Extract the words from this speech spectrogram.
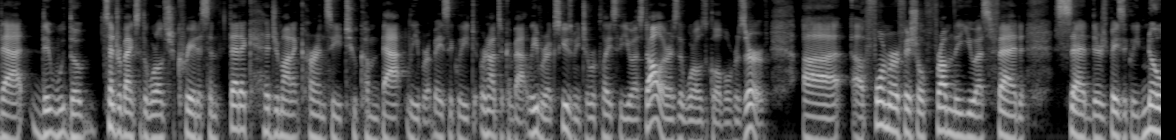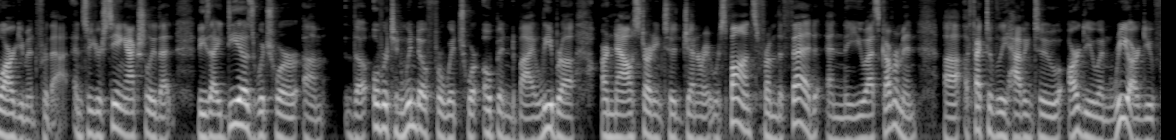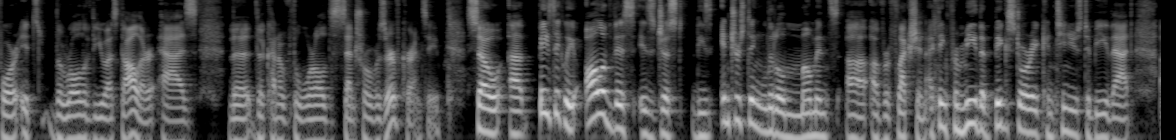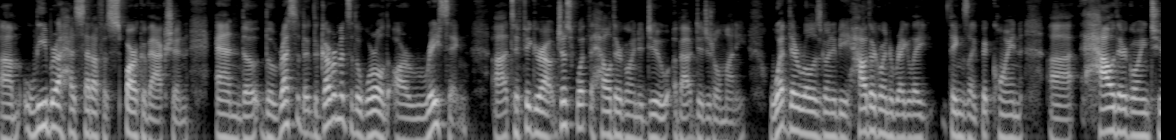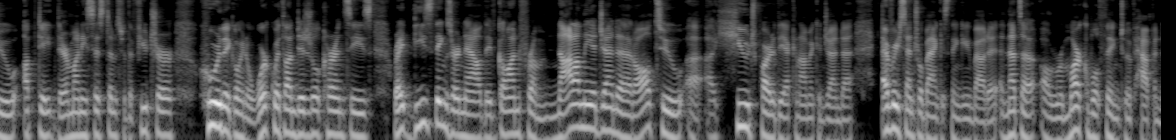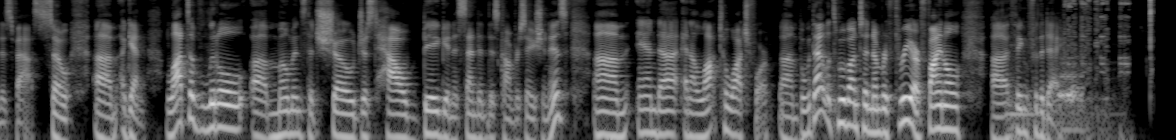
that the, the central banks of the world should create a synthetic hegemonic currency to combat Libra, basically, to, or not to combat Libra, excuse me, to replace the US dollar as the world's global reserve. Uh, a former official from the US Fed said there's basically no argument for that. And so you're seeing actually that these ideas, which were um, the Overton window for which were opened by Libra are now starting to generate response from the Fed and the U.S. government, uh, effectively having to argue and re-argue for its the role of the U.S. dollar as the the kind of the world's central reserve currency. So uh, basically, all of this is just these interesting little moments uh, of reflection. I think for me, the big story continues to be that um, Libra has set off a spark of action, and the the rest of the, the governments of the world are racing uh, to figure out just what the hell they're going to do about digital money, what their role is going to be, how they're going to regulate things like Bitcoin, uh, how they're going to update their money systems for the future, who are they going to work with on digital currencies, right? These things are now, they've gone from not on the agenda at all to a, a huge part of the economic agenda. Every central bank is thinking about it, and that's a, a remarkable thing to have happened as fast. So, um, again, lots of little uh, moments that show just how big and ascendant this conversation is, um, and, uh, and a lot to watch for. Um, but with that, let's move on to number three, our final uh, thing for the day.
